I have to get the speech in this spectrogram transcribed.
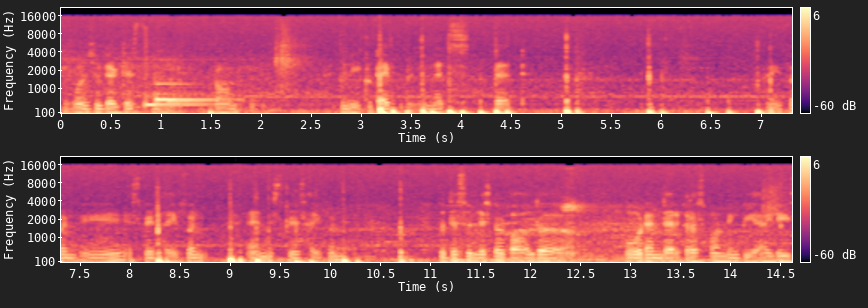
So once you get this uh, prompt you need to type netstat hyphen a space hyphen n space hyphen. So this will list out all the port and their corresponding PIDs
